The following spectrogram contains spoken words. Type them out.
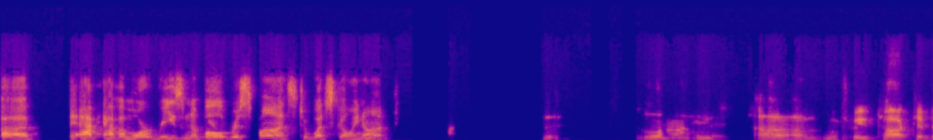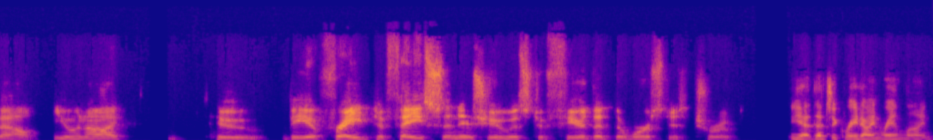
uh, have, have a more reasonable yeah. response to what's going on. Line, um, which we've talked about, you and I, to be afraid to face an issue is to fear that the worst is true. Yeah, that's a great Ayn Rand line.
